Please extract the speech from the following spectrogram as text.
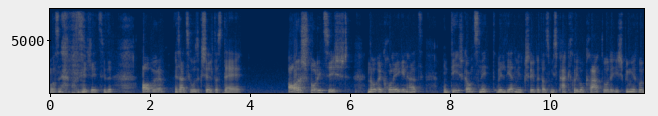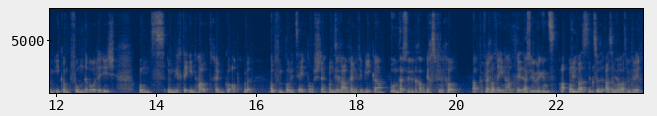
was, was ist jetzt wieder? Aber es hat sich herausgestellt, dass der Arschpolizist noch eine Kollegin hat. Und die ist ganz nett, weil die hat mir geschrieben, dass mein Päckchen, das geklaut wurde, ist, bei mir vor dem Eingang gefunden worden ist und, und ich den Inhalt können abholen auf dem Polizeiposten. Und ich Sehr konnte vorbeigehen. Und, hast du wieder bekommen? Ich habe es bekommen. Ah, Ich habe den Inhalt wieder. Hast du übrigens... Ah, Und was dazu, also Ja. was man vielleicht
